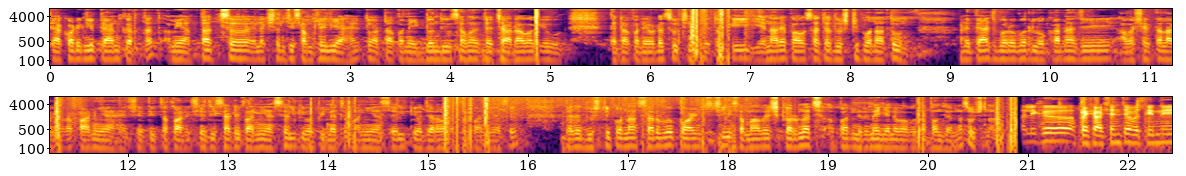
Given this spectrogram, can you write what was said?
ते अकॉर्डिंगली प्लॅन करतात. आम्ही आत्ताच इलेक्शनची संपलेली आहे. तो आता आपण एक दोन दिवसामध्ये त्याचा आढावा घेऊन त्यांना आपण एवढं सूचना देतो की येणाऱ्या पावसाच्या दृष्टिकोनातून आणि त्याचबरोबर लोकांना जे आवश्यकता लागणारं पाणी आहे शेतीचं पाणी शेतीसाठी पाणी असेल किंवा पिण्याचं पाणी असेल किंवा जनावरांचं पाणी असेल त्याच्या दृष्टिकोनात सर्व पॉईंट्सची समावेश करूनच आपण निर्णय घेण्याबाबत आपण त्यांना सूचना देतो. पालिका प्रशासनच्या वतीने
